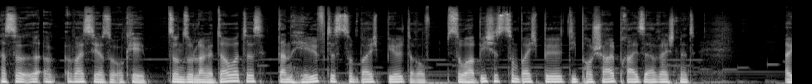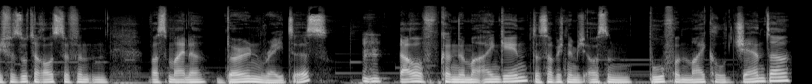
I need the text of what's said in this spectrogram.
hast du, äh, weißt du ja so, okay, so und so lange dauert es, dann hilft es zum Beispiel, darauf, so habe ich es zum Beispiel, die Pauschalpreise errechnet, habe ich versucht herauszufinden, was meine Burn Rate ist. Mhm. Darauf können wir mal eingehen. Das habe ich nämlich aus dem Buch von Michael Jander.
